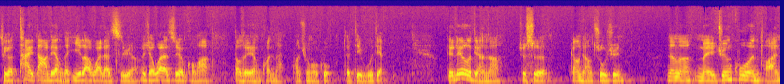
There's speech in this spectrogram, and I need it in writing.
这个太大量的依赖外来资源，而且外来资源恐怕到时候也很困难啊。军火库这第五点，第六点呢，就是刚刚讲驻军，那么美军顾问团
